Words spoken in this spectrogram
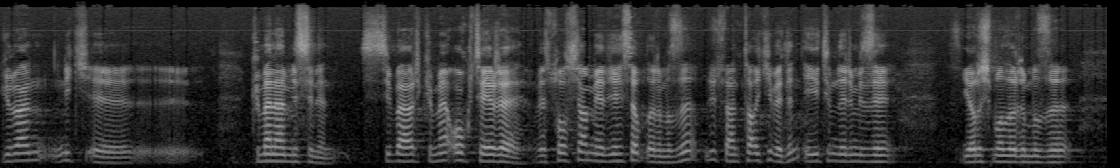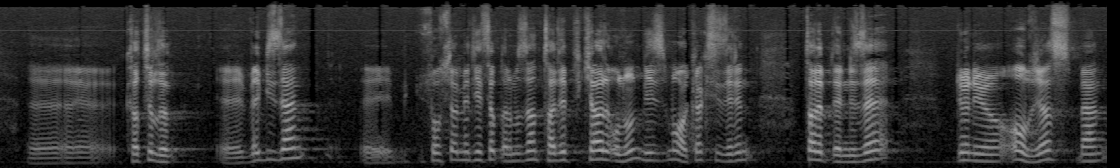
güvenlik e, kümelenmesinin siber küme ok.tr ve sosyal medya hesaplarımızı lütfen takip edin. Eğitimlerimizi, yarışmalarımızı katılın E, ve bizden e, sosyal medya hesaplarımızdan talepkar olun. Biz muhakkak sizlerin taleplerinize dönüyor olacağız. Ben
